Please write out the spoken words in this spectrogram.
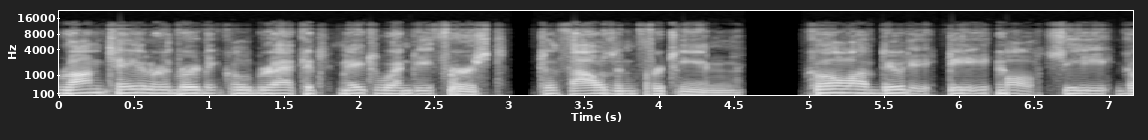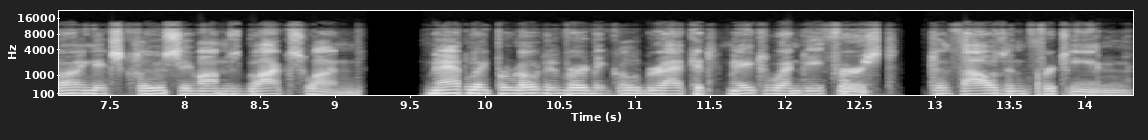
Ron Taylor Vertical Bracket May 21st, 2013. Call of Duty DLC going exclusive on Xbox One. Madly Perota Vertical Bracket May 21st, 2013.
